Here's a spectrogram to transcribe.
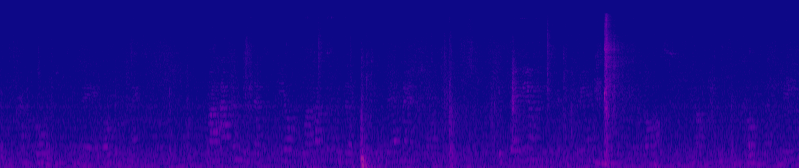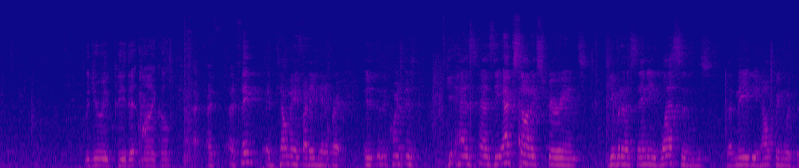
we're gonna go into the Gulf of Mexico. What happened with that steel, what happened with that damage, and is any of this experience in laws helping to solve that case? Would you repeat it, Michael? I, I think, and tell me if I didn't get it right, i- the question is, has, has the Exxon experience given us any lessons that may be helping with the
